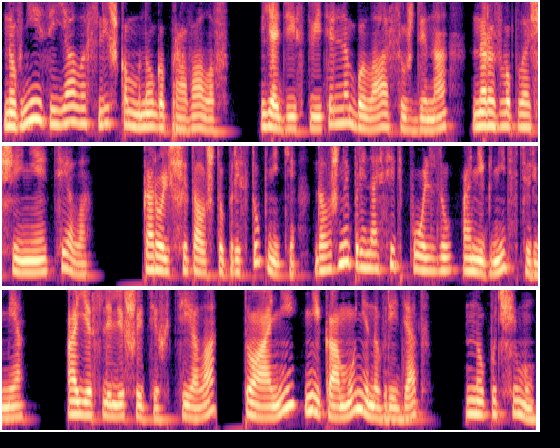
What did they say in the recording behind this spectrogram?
но в ней зияло слишком много провалов. Я действительно была осуждена на развоплощение тела. Король считал, что преступники должны приносить пользу, а не гнить в тюрьме. А если лишить их тела, то они никому не навредят. Но почему?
